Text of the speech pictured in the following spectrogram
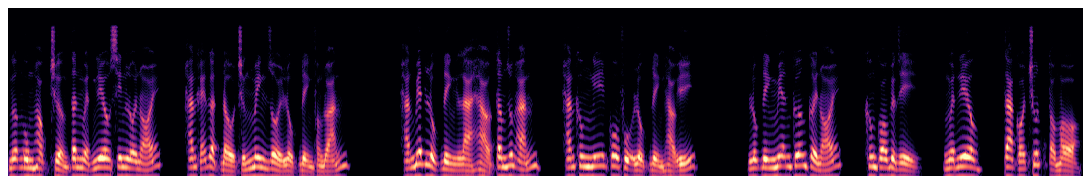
Ngượng ngùng học trưởng Tân Nguyệt Nghiêu xin lỗi nói, hắn khẽ gật đầu chứng minh rồi Lục Đình phỏng đoán. Hắn biết Lục Đình là hảo tâm giúp hắn, hắn không nghĩ cô phụ Lục Đình hảo ý. Lục Đình miễn cưỡng cười nói, không có việc gì, Nguyệt Nghiêu, ta có chút tò mò.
